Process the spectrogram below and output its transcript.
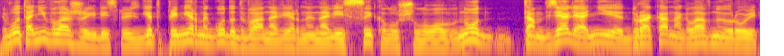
Вот они вложились, то есть где-то примерно года два, наверное, на весь цикл ушло. Но там взяли они дурака на главную роль.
